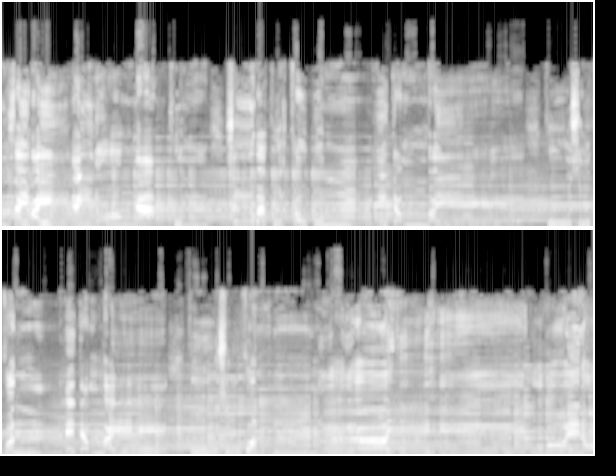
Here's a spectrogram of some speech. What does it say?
ำใส่ไว้ในหนองน้ำคุณ ซื้อว่ากุดเขาปุ่นให้จำไว้ผู้สู่คนให้จำไว้ ผู้สู่คนเอ้ยโอ้ยนอ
